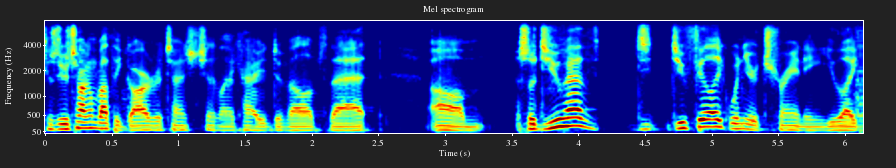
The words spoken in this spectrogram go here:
cuz you're talking about the guard retention like how you developed that. Um so do you have do, do you feel like when you're training, you like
